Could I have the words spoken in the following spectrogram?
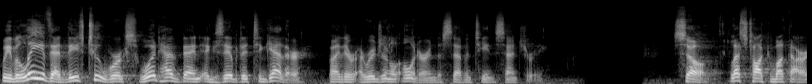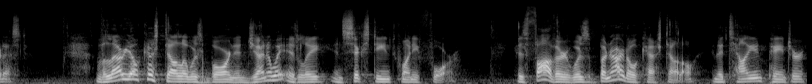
We believe that these two works would have been exhibited together by their original owner in the 17th century. So, let's talk about the artist. Valerio Castello was born in Genoa, Italy in 1624. His father was Bernardo Castello, an Italian painter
